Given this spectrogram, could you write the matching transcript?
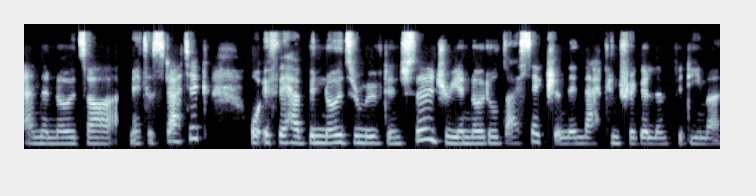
and the nodes are metastatic, or if there have been nodes removed in surgery and nodal dissection, then that can trigger lymphedema.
